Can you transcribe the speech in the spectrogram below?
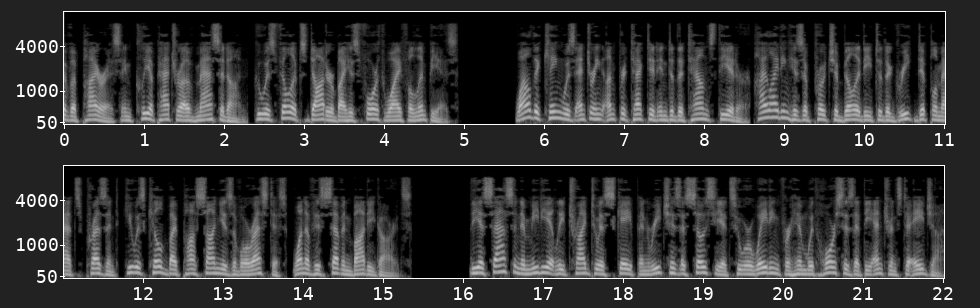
of Epirus and Cleopatra of Macedon, who was Philip's daughter by his fourth wife Olympias. While the king was entering unprotected into the town's theatre highlighting his approachability to the Greek diplomats present, he was killed by Pausanias of Orestis, one of his seven bodyguards. The assassin immediately tried to escape and reach his associates who were waiting for him with horses at the entrance to Aegae.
